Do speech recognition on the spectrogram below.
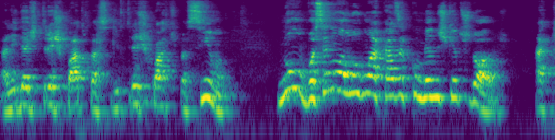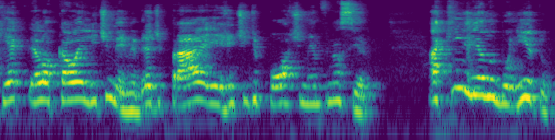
Ali de três quartos para de três quartos para cima. Não, você não aluga uma casa com menos de 500 dólares. Aqui é, é local elite mesmo, é beira de praia e gente de porte mesmo financeiro. Aqui em Liano Bonito,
